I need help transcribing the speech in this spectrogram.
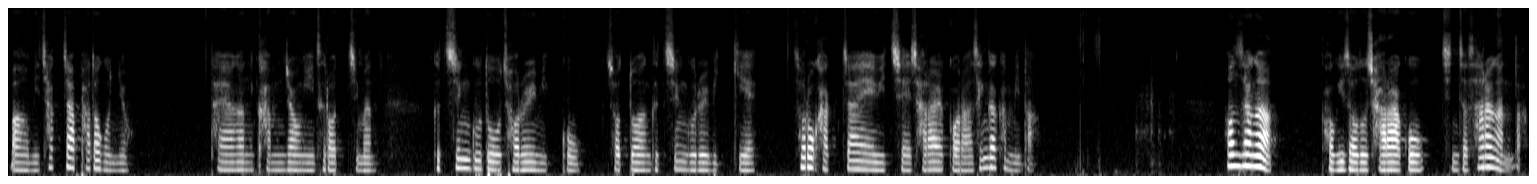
마음이 착잡하더군요. 다양한 감정이 들었지만 그 친구도 저를 믿고 저 또한 그 친구를 믿기에 서로 각자의 위치에 잘할 거라 생각합니다. 헌상아, 거기서도 잘하고 진짜 사랑한다.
